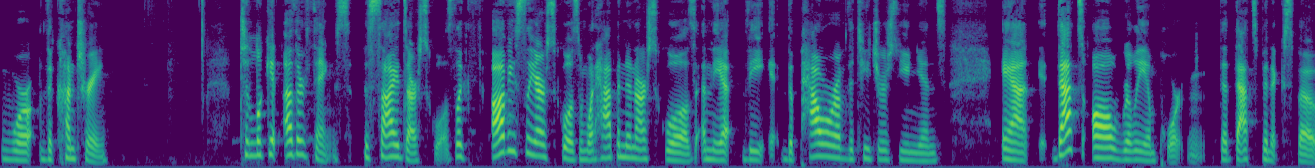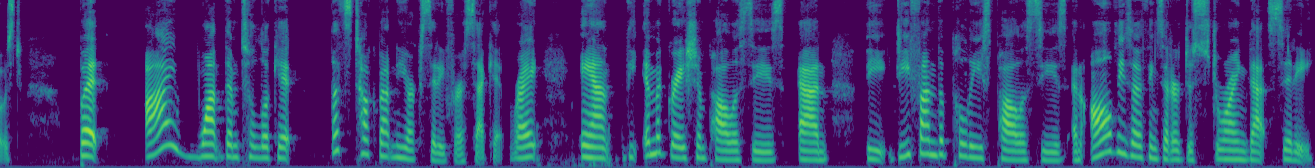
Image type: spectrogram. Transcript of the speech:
world the country to look at other things besides our schools. Like obviously our schools and what happened in our schools and the the the power of the teachers unions and that's all really important that that's been exposed. But i want them to look at let's talk about new york city for a second right? And the immigration policies and the defund the police policies and all these other things that are destroying that city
